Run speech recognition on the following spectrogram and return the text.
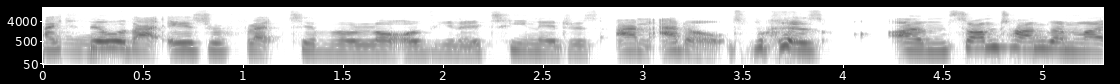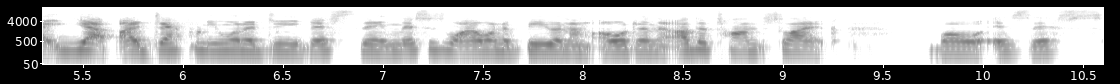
I feel that is reflective of a lot of, you know, teenagers and adults because um sometimes I'm like, yep, I definitely want to do this thing. This is what I want to be when I'm older. And the other times like, well, is this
